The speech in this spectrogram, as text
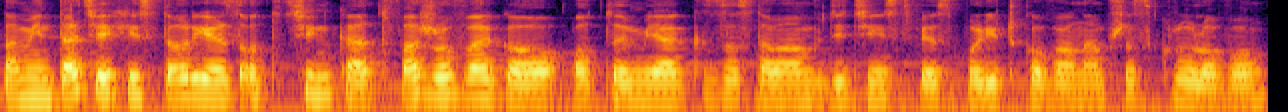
Pamiętacie historię z odcinka twarzowego o tym, jak zostałam w dzieciństwie spoliczkowana przez królową?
